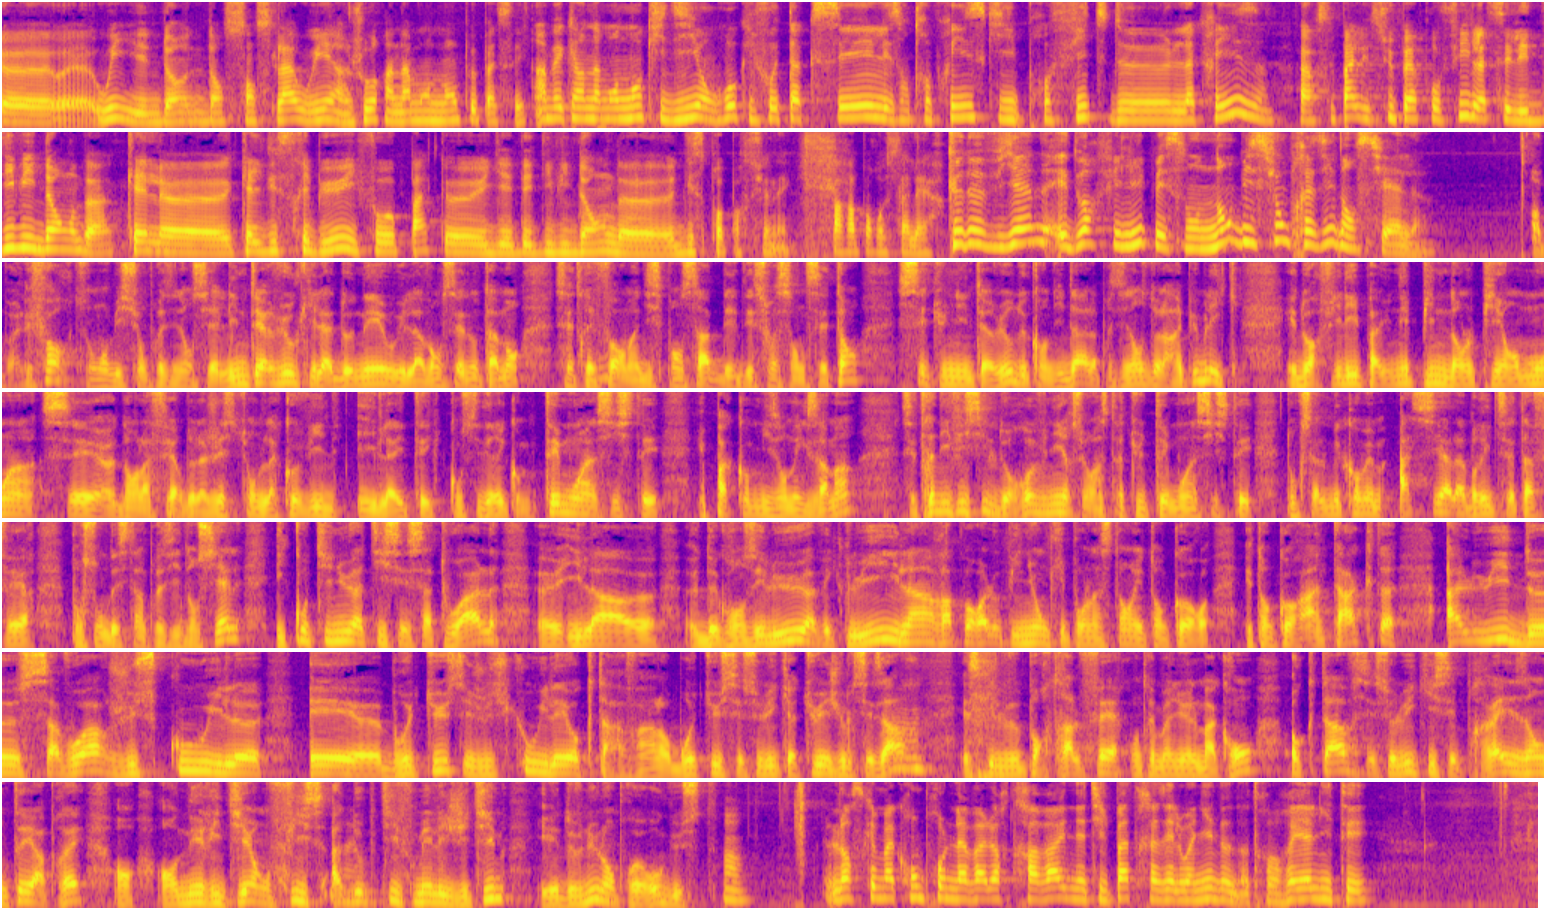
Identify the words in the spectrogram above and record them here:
oui, dans, dans ce sens-là, oui, un jour un amendement peut passer. Avec un amendement qui dit en gros qu'il faut taxer les entreprises qui profitent de la crise? Alors c'est pas les super profits, là c'est les dividendes qu'elles qu'elle distribuent. Il faut pas que qu'il y ait des dividendes euh, disproportionnés par rapport au salaire. Que devienne Édouard Philippe et son ambition présidentielle? Ah bah, elle est forte, son ambition présidentielle. L'interview qu'il a donnée, où il avançait notamment cette réforme indispensable des, 67 ans, c'est une interview de candidat à la présidence de la République. Édouard Philippe a une épine dans le pied en moins, c'est euh, dans l'affaire de la gestion de la Covid. Il a été considéré comme témoin assisté et pas comme mis en examen. C'est très difficile de revenir sur un statut de témoin assisté, donc ça le met quand même assez à l'abri de cette affaire pour son destin présidentiel. Il continue à tisser sa toile. Euh, il a euh, de grands élus avec lui. Il a un rapport à l'opinion qui, pour l'instant, est encore, est encore intact à lui de savoir jusqu'où il est euh, Brutus et jusqu'où il est Octave. Hein. Alors Brutus, c'est celui qui a tué Jules César. Mm. Est-ce qu'il portera le faire contre Emmanuel Macron? Octave, c'est celui qui s'est présenté après en, héritier, en fils adoptif mais légitime. Il est devenu l'empereur Auguste. Mm. Lorsque Macron prône la valeur travail, n'est-il pas très éloigné de notre réalité?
